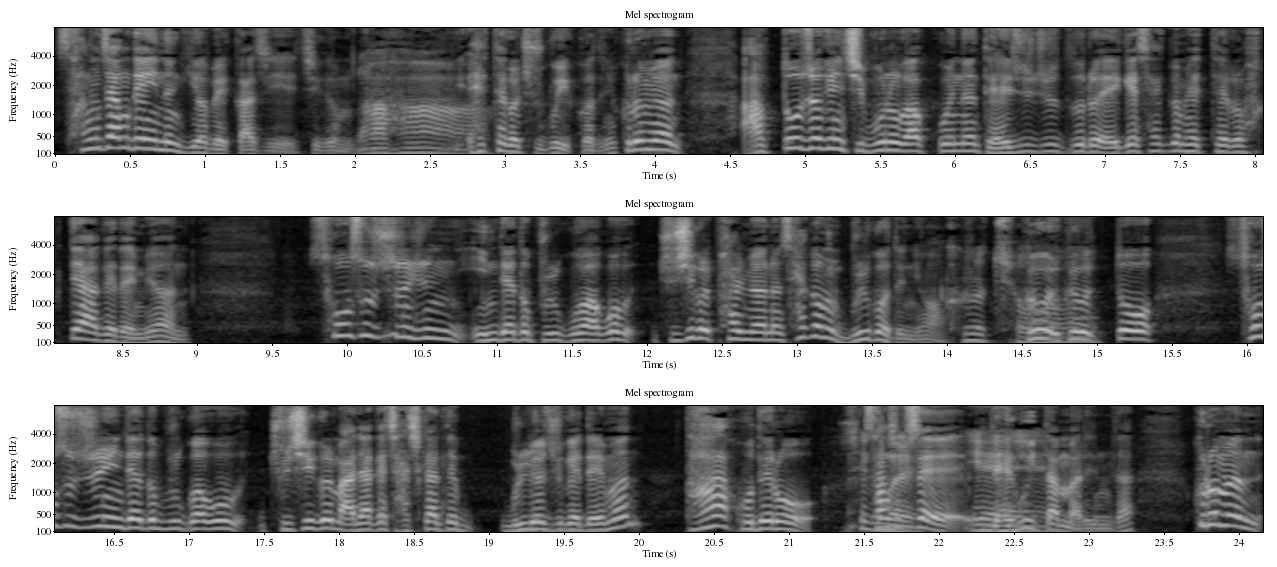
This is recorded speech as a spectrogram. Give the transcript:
상장돼 있는 기업에까지 지금 아하. 혜택을 주고 있거든요. 그러면 압도적인 지분을 갖고 있는 대주주들에게 세금 혜택을 확대하게 되면 소수주인데도 불구하고 주식을 팔면은 세금을 물거든요. 그렇죠. 그, 그리고 또 소수주인데도 불구하고 주식을 만약에 자식한테 물려주게 되면 다 그대로 세금을, 상속세 예. 내고 있단 말입니다. 그러면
